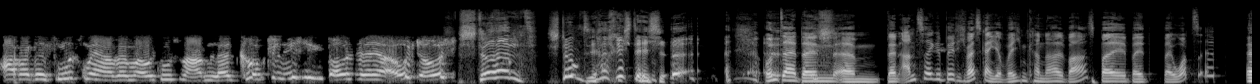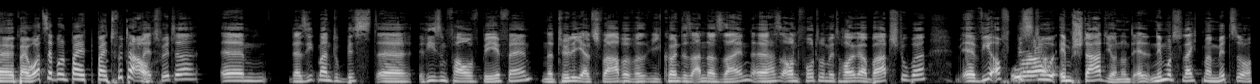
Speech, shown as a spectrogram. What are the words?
Aber das muss man ja, wenn man aus dem Schwabenland kommt, schließlich bauen wir ja Autos. Stimmt, stimmt, ja, richtig. Und dein, dein, ähm, dein Anzeigebild, ich weiß gar nicht, auf welchem Kanal war es? Bei, bei, bei WhatsApp? äh, bei WhatsApp und bei, bei Twitter auch. Bei Twitter? Ähm, da sieht man, du bist äh, riesen VfB-Fan. Natürlich als Schwabe, wie könnte es anders sein? Äh, hast auch ein Foto mit Holger Bartstuber. Äh, wie oft bist Ja. du im Stadion? Und äh, nimm uns vielleicht mal mit so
